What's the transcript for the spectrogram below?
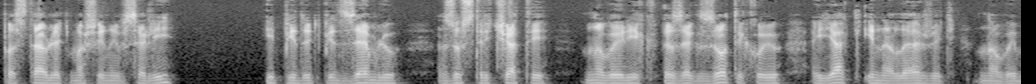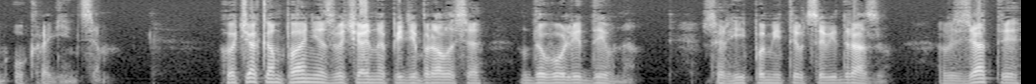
Поставлять машини в селі і підуть під землю зустрічати Новий рік з екзотикою, як і належить новим українцям. Хоча кампанія, звичайно, підібралася доволі дивна. Сергій помітив це відразу взяти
